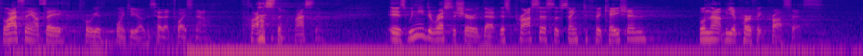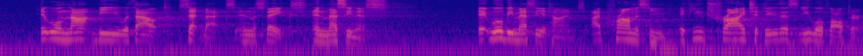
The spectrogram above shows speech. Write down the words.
The last thing I'll say before we get to point two, I've said that twice now. The last thing, last thing, is we need to rest assured that this process of sanctification will not be a perfect process. It will not be without setbacks and mistakes and messiness. It will be messy at times. I promise you, if you try to do this, you will falter.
